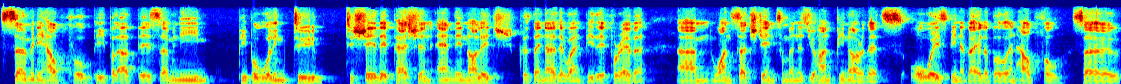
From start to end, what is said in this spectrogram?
so many helpful people out there. So many people willing to to share their passion and their knowledge because they know they won't be there forever. Um, one such gentleman is Johan Pinar that's always been available and helpful. So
